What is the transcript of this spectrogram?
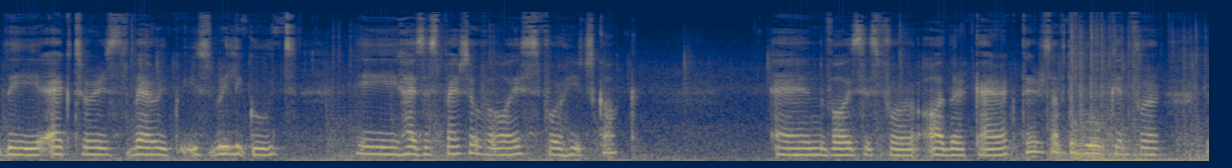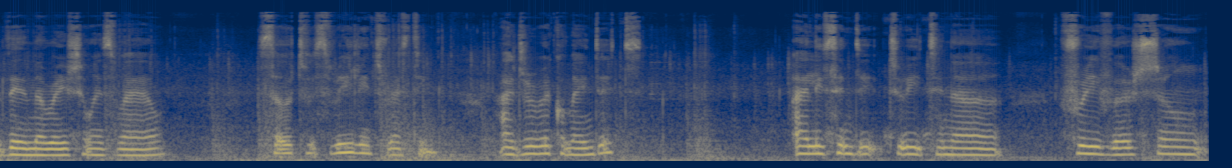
The actor is very is really good. He has a special voice for Hitchcock and voices for other characters of the book and for the narration as well. So it was really interesting. I do recommend it. I listened to it in a free version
